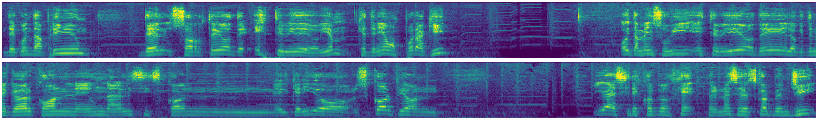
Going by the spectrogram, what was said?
de cuenta premium del sorteo de este video, ¿bien? Que teníamos por aquí. Hoy también subí este video de lo que tiene que ver con eh, un análisis con el querido Scorpion. Iba a decir Scorpion G, pero no es el Scorpion G,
